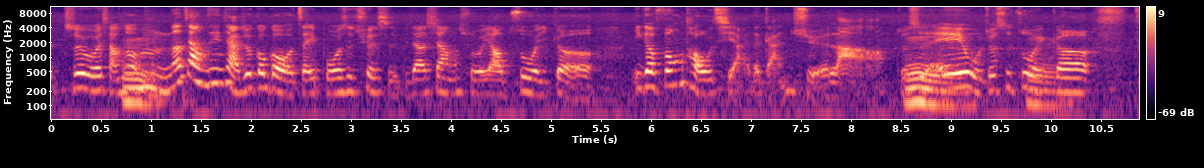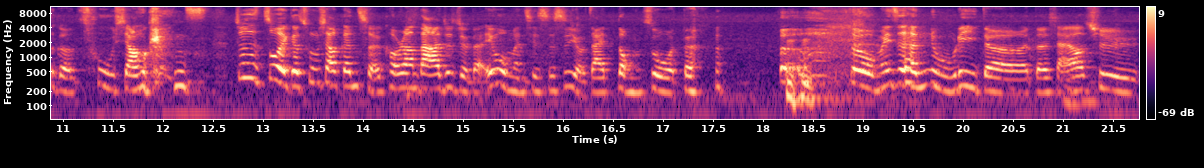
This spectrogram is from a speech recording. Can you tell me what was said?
嗯、所以我想说，嗯，嗯，那这样听起来就 GOGO 这一波是确实比较像说要做一个一个风头起来的感觉啦，就是哎、嗯欸，我就是做一个这个促销跟，嗯、就是做一个促销跟折扣，让大家就觉得哎、欸，我们其实是有在动作的，对，我们一直很努力的的想要去。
